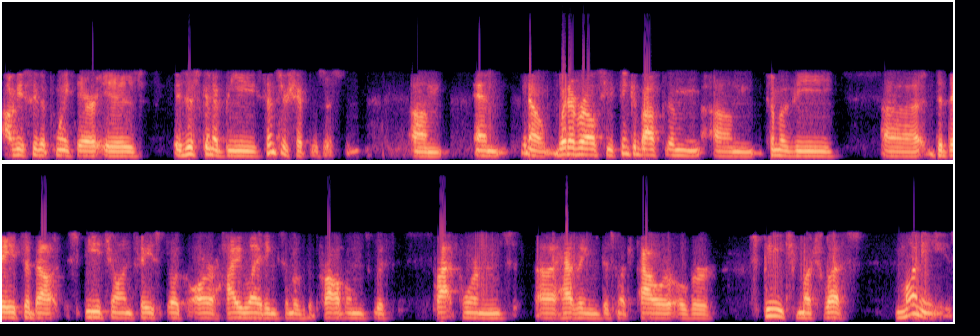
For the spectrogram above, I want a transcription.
obviously the point there is, is this going to be censorship resistant? Um, and, you know, whatever else you think about them, um, some of the, uh, debates about speech on Facebook are highlighting some of the problems with platforms uh, having this much power over speech, much less money.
